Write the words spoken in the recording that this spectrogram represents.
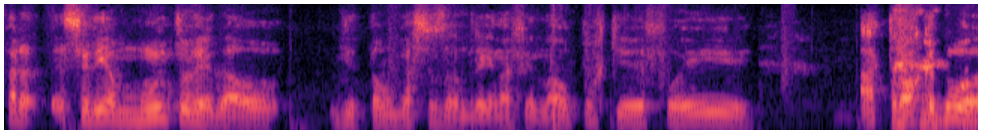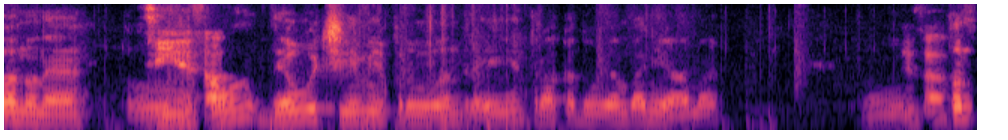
Cara, seria muito legal Vitão versus André na final, porque foi a troca do ano, né? O Sim, Vitão exato. deu o time pro André em troca do Embanyama. Então, Exato. Tô,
